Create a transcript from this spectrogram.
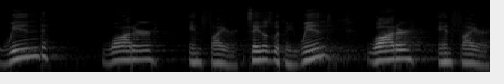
wind, water, and fire. Say those with me wind, water, and fire.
